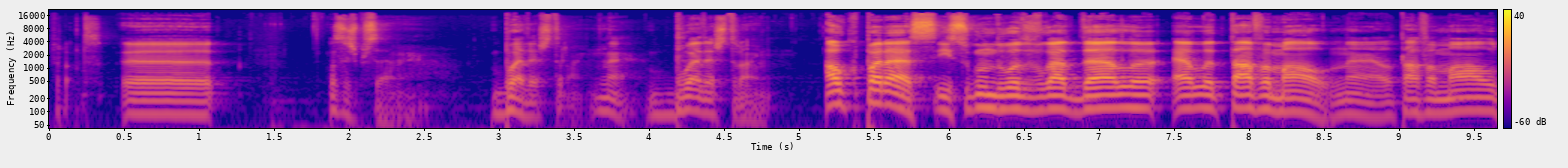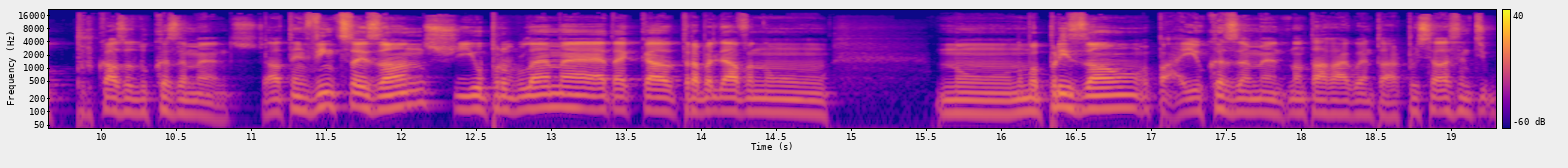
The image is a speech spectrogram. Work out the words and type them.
Pronto. Uh... Vocês percebem? Boeda estranho, não é? Boeda estranho. Ao que parece, e segundo o advogado dela, ela estava mal, né? Ela estava mal por causa do casamento. Ela tem 26 anos e o problema é que ela trabalhava num, num, numa prisão e o casamento não estava a aguentar. Por isso ela sentiu.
